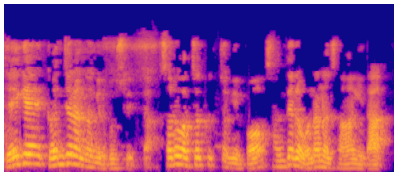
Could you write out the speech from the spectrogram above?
되게 건전한 관계를 볼 수 있다. 서로가 적극적이고 상대를 원하는 상황이다.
